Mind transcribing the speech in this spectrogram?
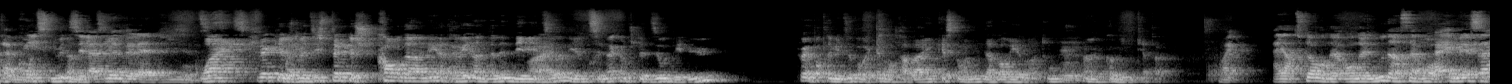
Ça te pour continuer dans C'est le la gueule de la vie. Ouais, ce qui fait que je me dis peut-être que je suis condamné à travailler dans le domaine des médias, Ouais. mais ultimement, comme je te disais au début, peu importe le média pour lequel on travaille, qu'est-ce qu'on est d'abord et avant tout? Mm. Un communicateur. Ouais. Hey, en tout cas, on a, on a le goût d'en savoir Hey, plus. mais ça-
